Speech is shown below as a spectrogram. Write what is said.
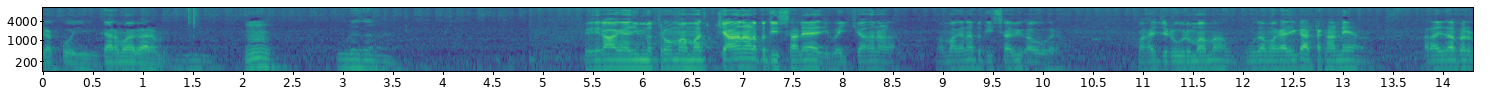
ਚੱਕੋ ਜੀ ਗਰਮਾ ਗਰਮ। ਹੂੰ। ਪੂਰੇ ਕਰਨ ਫੇਰ ਆ ਗਿਆ ਜੀ ਮਿੱਤਰੋ ਮਾਮਾ ਚਾਹ ਨਾਲ ਪਤੀਸਾ ਲਿਆਇਆ ਜੀ ਬਾਈ ਚਾਹ ਨਾਲ। ਮਾਮਾ ਕਹਿੰਦਾ ਪਤੀਸਾ ਵੀ ਖਾਓ ਫਿਰ। ਮੈਂ ਕਿਹਾ ਜ਼ਰੂਰ ਮਾਮਾ ਉਹਦਾ ਮੈਂ ਕਿਹਾ ਜੀ ਘੱਟ ਖਾਂਦੇ ਆ। ਪਰ ਅੱਜ ਤਾਂ ਫਿਰ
